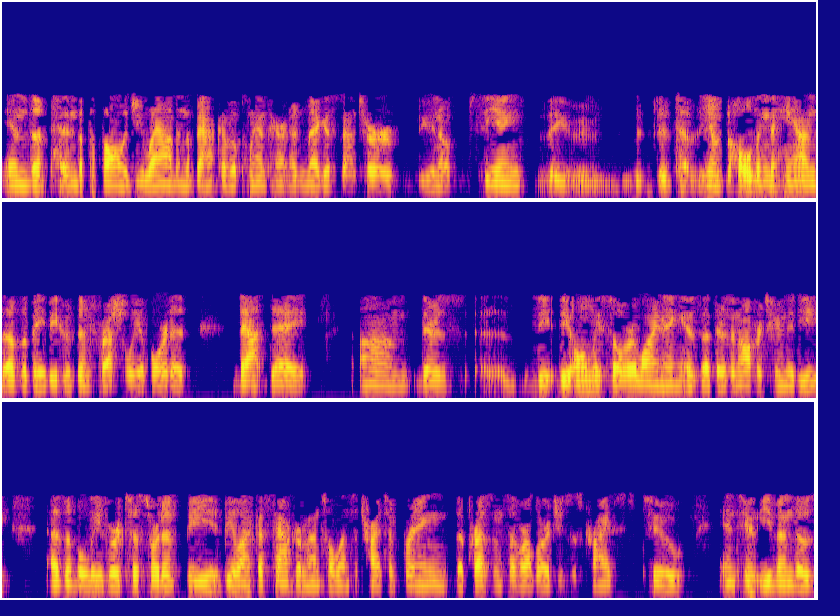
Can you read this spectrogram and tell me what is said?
in the in the pathology lab in the back of a planned parenthood mega center you know seeing the you know holding the hand of a baby who'd been freshly aborted that day um, there's uh, the the only silver lining is that there's an opportunity as a believer to sort of be be like a sacramental and to try to bring the presence of our Lord Jesus Christ to into even those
